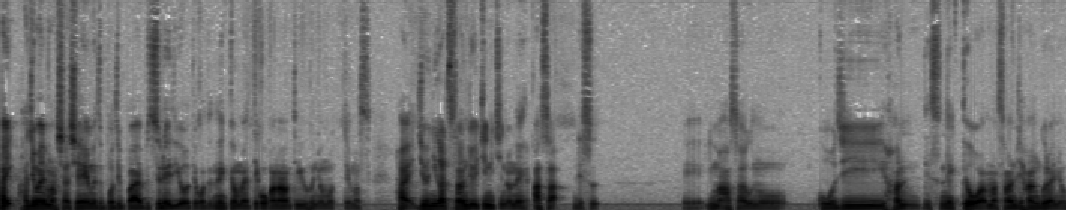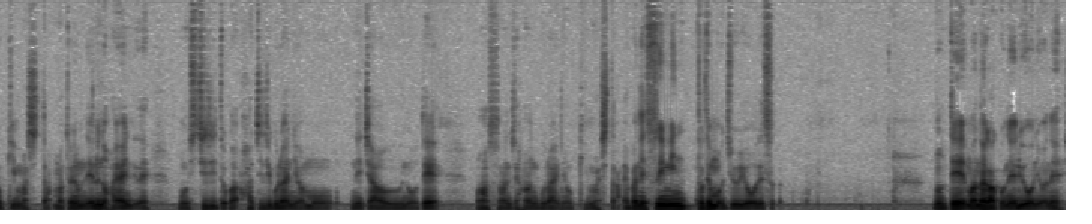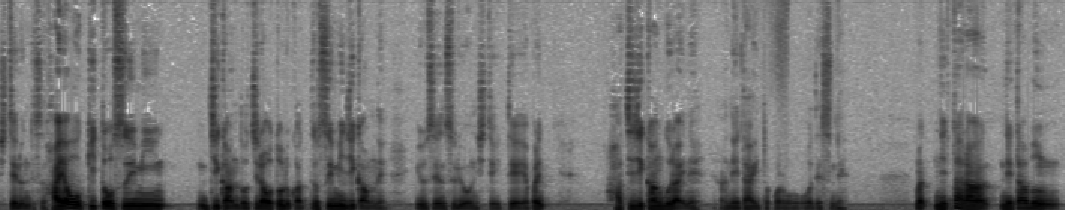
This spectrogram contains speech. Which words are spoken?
はい始まりました「シェームズポティパイプスレディオ」ということでね今日もやっていこうかなというふうに思っています。はい12月31日のね朝です、えー、今朝の5時半ですね。今日はま3時半ぐらいに起きました。まあというのも寝るの早いんでねもう7時とか8時ぐらいにはもう寝ちゃうので、ま、朝3時半ぐらいに起きました。やっぱね睡眠とても重要です。ので、まあ、長く寝るようにはねしてるんです。早起きと睡眠時間どちらを取るかっていうと睡眠時間をね優先するようにしていてやっぱり8時間ぐらいね寝たいところをですね、まあ、寝たら寝た分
